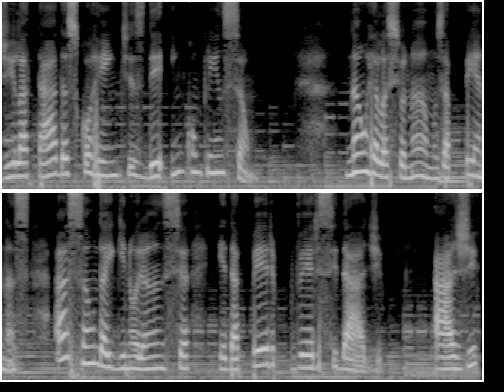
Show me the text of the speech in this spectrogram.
dilatadas correntes de incompreensão não relacionamos apenas a ação da ignorância e da perversidade. Age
